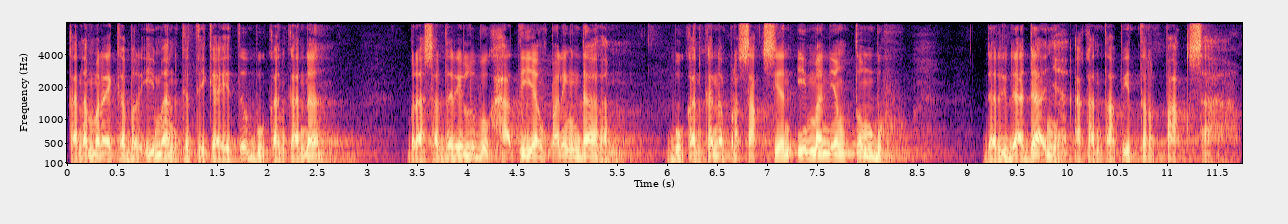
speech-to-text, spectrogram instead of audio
Karena mereka beriman ketika itu bukan karena berasal dari lubuk hati yang paling dalam, bukan karena persaksian iman yang tumbuh dari dadanya akan tapi terpaksa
